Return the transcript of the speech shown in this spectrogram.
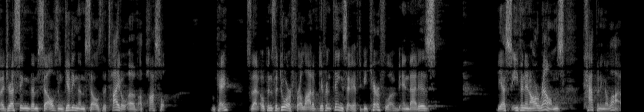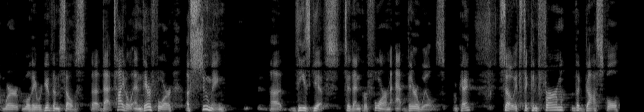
addressing themselves and giving themselves the title of apostle. Okay? So that opens the door for a lot of different things that we have to be careful of. And that is Yes, even in our realms, happening a lot where, well, they will give themselves uh, that title and therefore assuming uh, these gifts to then perform at their wills. Okay? So it's to confirm the gospel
